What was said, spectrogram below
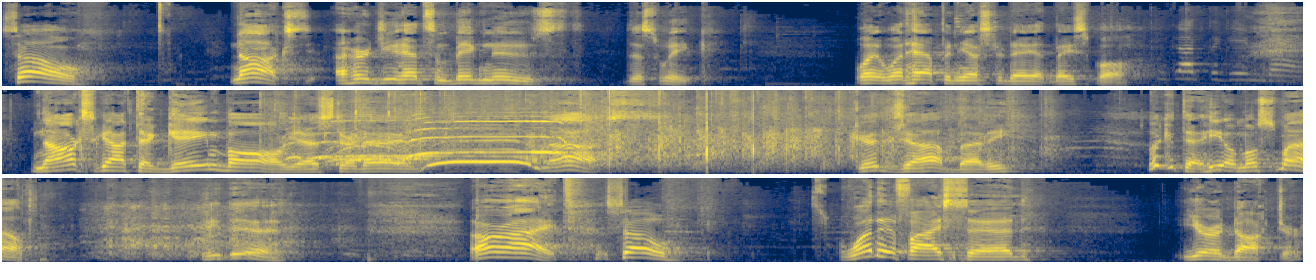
So, Knox, I heard you had some big news this week. What, what happened yesterday at baseball? got the game ball. Knox got the game ball yesterday. Woo, Knox. Good job, buddy. Look at that. He almost smiled. He did. All right. So, what if I said, You're a doctor?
